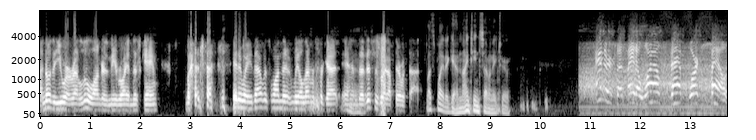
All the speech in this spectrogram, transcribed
I know that you were around a little longer than me, Roy, in this game. But uh, anyway, that was one that we'll never forget, and uh, this is right up there with that. Let's play it again, 1972. Henderson made a wild snap, work spell.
